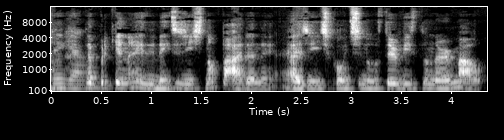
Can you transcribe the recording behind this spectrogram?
Legal. Até porque na residência a gente não para, né? É. A gente continua o serviço normal.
